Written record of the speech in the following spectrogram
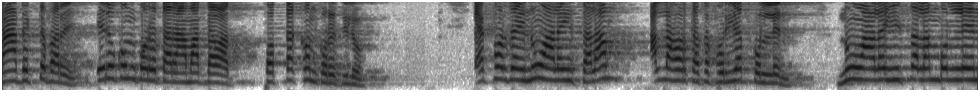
না দেখতে পারে। এরকম করে তারা আমার দাওয়াত প্রত্যাখ্যান করেছিল। এক পর্যায়ে নূ সালাম আল্লাহর কাছে ফরিয়াদ করলেন। নূ সালাম বললেন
